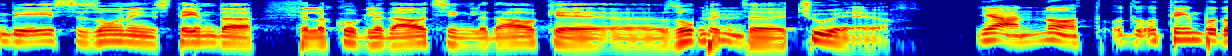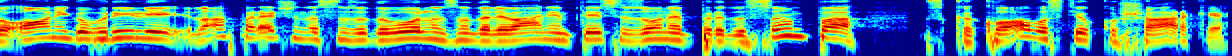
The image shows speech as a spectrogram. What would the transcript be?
NBA sezone in s tem, da te lahko gledalci in gledalke uh, zopet mm -hmm. čujejo. Ja, no, o, o tem bodo oni govorili. Lahko pa rečem, da sem zadovoljen z nadaljevanjem te sezone, predvsem pa s kakovostjo košarke.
